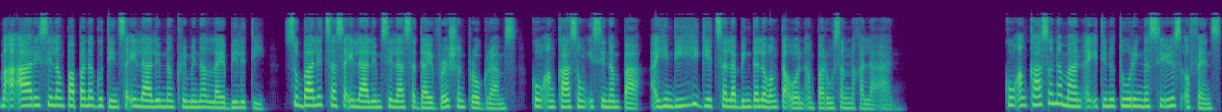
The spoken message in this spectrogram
maaari silang papanagutin sa ilalim ng criminal liability, subalit sa sa ilalim sila sa diversion programs, kung ang kasong isinampa ay hindi higit sa labing dalawang taon ang parusang nakalaan. Kung ang kaso naman ay itinuturing na serious offense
